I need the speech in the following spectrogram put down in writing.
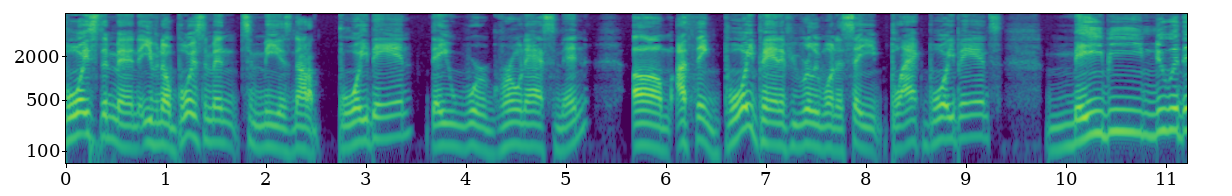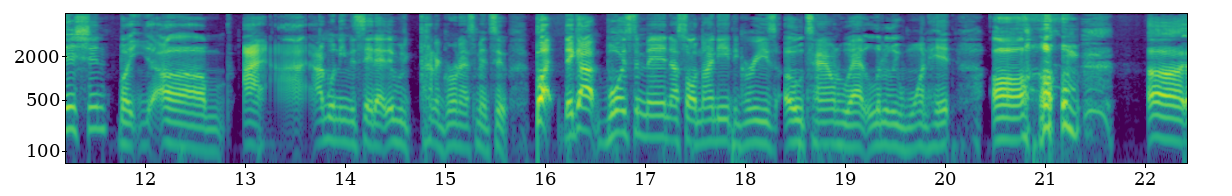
Boyz II Men even though Boyz II Men to me is not a boy band. They were grown-ass men um, I think boy band, if you really want to say black boy bands, maybe New Edition, but um, I, I, I wouldn't even say that. It would kind of grown ass men too. But they got Boyz II Men. I saw 98 Degrees, O Town, who had literally one hit. Um, uh,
